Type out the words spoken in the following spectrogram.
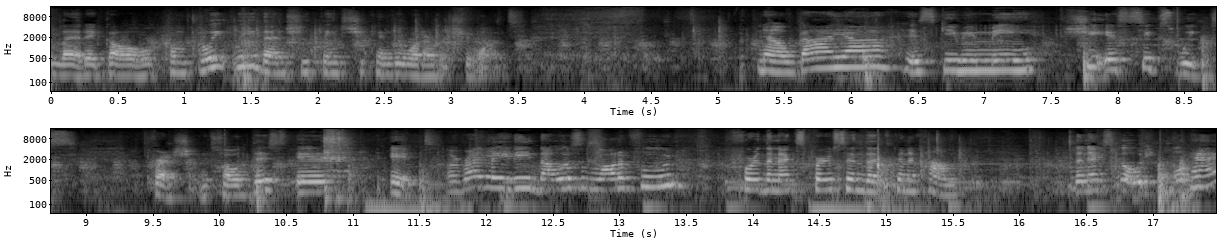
let it go completely then she thinks she can do whatever she wants. Now Gaia is giving me she is six weeks freshen so this is it. All right lady that was a lot of food for the next person that's gonna come. The next goatee okay?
